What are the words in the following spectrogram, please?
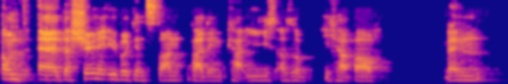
Und äh, das Schöne übrigens dann bei den KIs, also ich habe auch, wenn,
